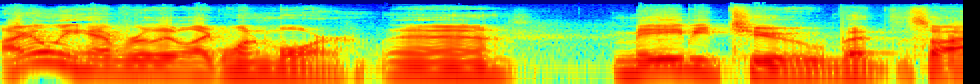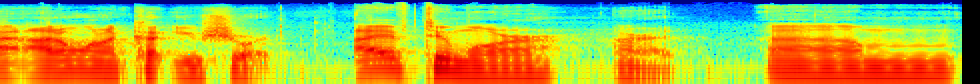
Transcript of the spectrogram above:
I only have really like one more, eh, maybe two, but so I, I don't want to cut you short. I have two more. All right. Um.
